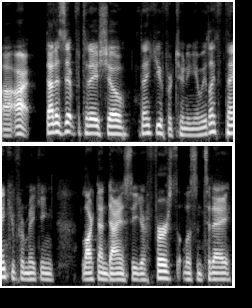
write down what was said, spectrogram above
Uh, all right. That is it for today's show. Thank you for tuning in. We'd like to thank you for making Locked On Dynasty your first listen today.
